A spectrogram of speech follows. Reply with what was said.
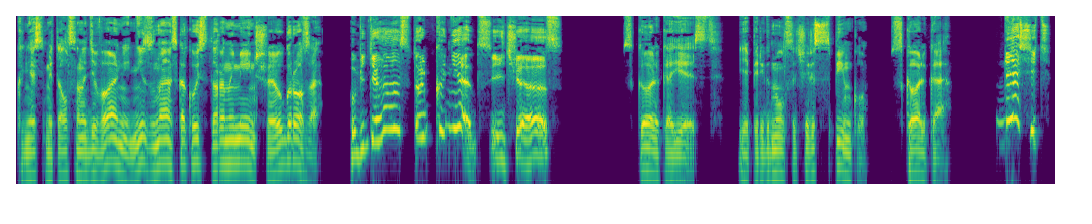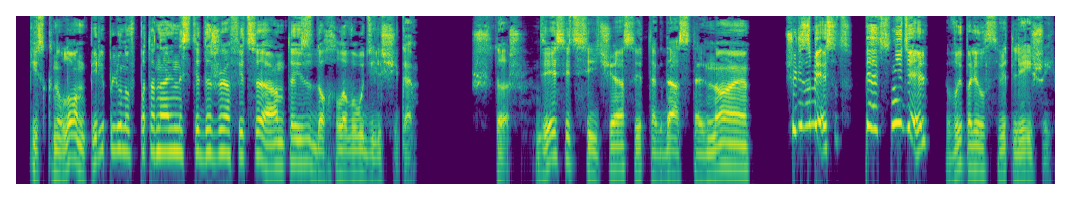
Князь метался на диване, не зная, с какой стороны меньшая угроза. «У меня столько нет сейчас». «Сколько есть?» Я перегнулся через спинку. «Сколько?» «Десять!» Пискнул он, переплюнув по тональности даже официанта из дохлого удильщика. Что ж, десять сейчас и тогда остальное... Через месяц, пять недель, выпалил светлейший.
